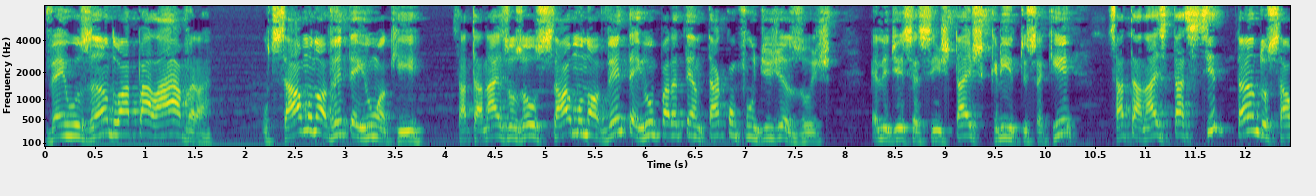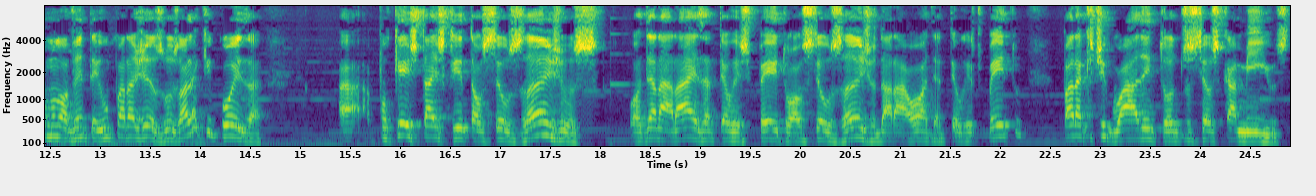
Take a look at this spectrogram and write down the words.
vem usando a palavra. O Salmo 91 aqui. Satanás usou o Salmo 91 para tentar confundir Jesus ele disse assim: está escrito isso aqui. Satanás está citando o Salmo 91 para Jesus. Olha que coisa. Ah, porque está escrito aos seus anjos ordenarás a teu respeito, aos seus anjos dará ordem a teu respeito, para que te guardem todos os seus caminhos.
